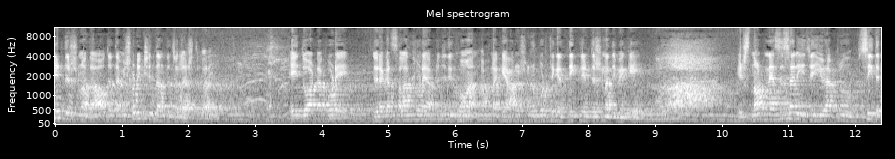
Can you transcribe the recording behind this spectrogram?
নির্দেশনা দাও যাতে আমি সঠিক সিদ্ধান্তে চলে আসতে পারি। এই দোয়াটা পড়ে, দুই রাকাত সালাত পড়ে, আপনি যদি ঘুমান, আপনাকে আরশের উপর থেকে দিক নির্দেশনা দিবে কে? ইটস নট নেসেসারি যে you have to see the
